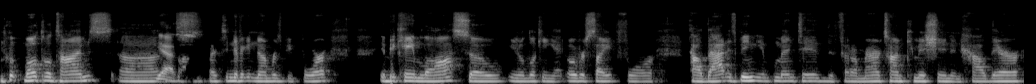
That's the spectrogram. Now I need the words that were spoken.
multiple times uh, yes. by, by significant numbers before it became law. So, you know, looking at oversight for how that is being implemented, the Federal Maritime Commission and how they're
